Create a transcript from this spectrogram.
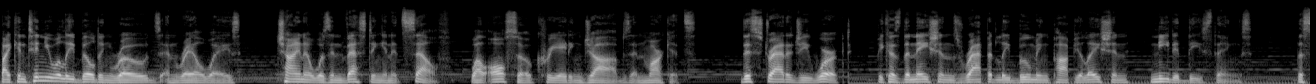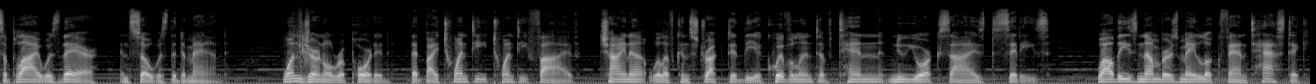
By continually building roads and railways, China was investing in itself while also creating jobs and markets. This strategy worked because the nation's rapidly booming population needed these things. The supply was there, and so was the demand. One journal reported that by 2025, China will have constructed the equivalent of 10 New York-sized cities. While these numbers may look fantastic,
